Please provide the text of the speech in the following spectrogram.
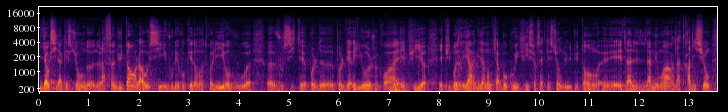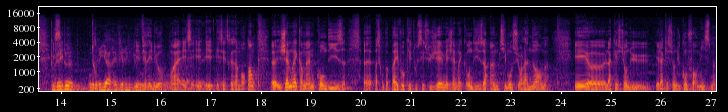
il y a aussi la question de, la fin du temps, là aussi, vous l'évoquez dans votre livre, vous, euh, euh, vous citez Paul, de, Paul Virilio, je crois, et, puis, euh, et puis Baudrillard, évidemment, qui a beaucoup écrit sur cette question du, temps et de la, mémoire, de la tradition. Tous les deux, Baudrillard et Virilio. Et Virilio, ouais, et c'est très important. j'aimerais quand même qu'on dise, parce qu'on ne peut pas évoquer tous ces sujets, mais j'aimerais qu'on dise un, un, petit mot sur la norme et, la question du, et la question du conformisme.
